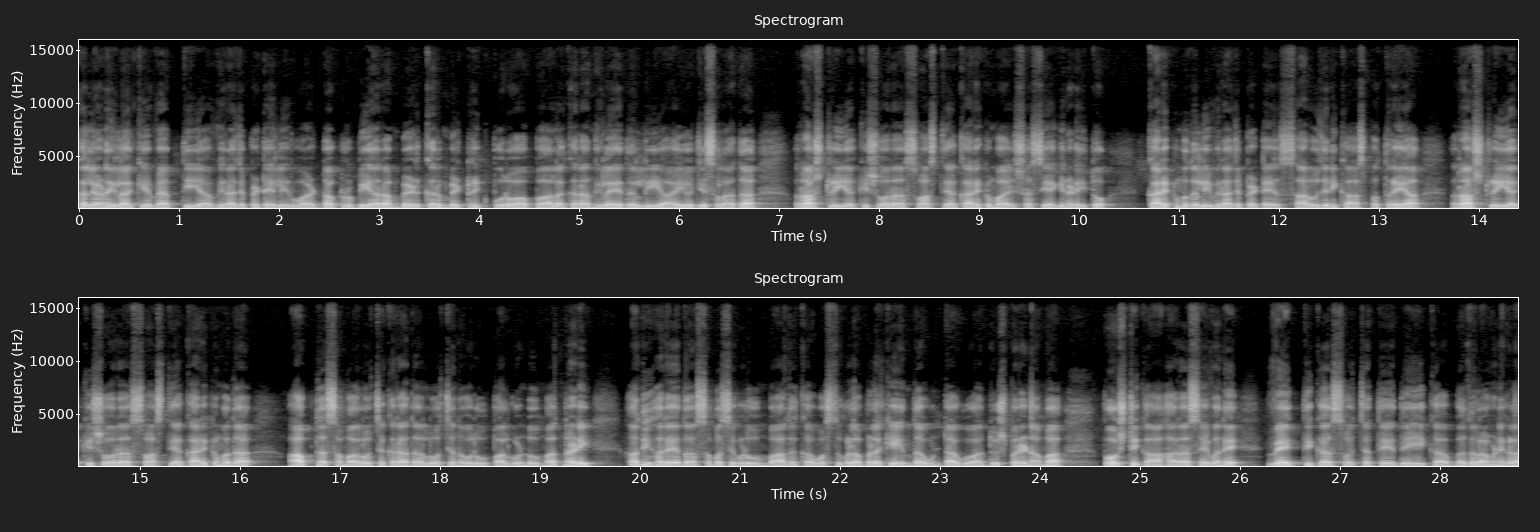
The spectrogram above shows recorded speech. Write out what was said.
ಕಲ್ಯಾಣ ಇಲಾಖೆ ವ್ಯಾಪ್ತಿಯ ವಿರಾಜಪೇಟೆಯಲ್ಲಿರುವ doctor B R Ambedkar matric ಪೂರ್ವ ಬಾಲಕರ ನಿಲಯದಲ್ಲಿ ಆಯೋಜಿಸಲಾದ ರಾಷ್ಟ್ರೀಯ ಕಿಶೋರ ಸ್ವಾಸ್ಥ್ಯ ಕಾರ್ಯಕ್ರಮ ಯಶಸ್ವಿಯಾಗಿ ನಡೆಯಿತು. ಕಾರ್ಯಕ್ರಮದಲ್ಲಿ ವಿರಾಜಪೇಟೆ ಸಾರ್ವಜನಿಕ ಆಸ್ಪತ್ರೆಯ ರಾಷ್ಟ್ರೀಯ ಕಿಶೋರ ಸ್ವಾಸ್ಥ್ಯ ಕಾರ್ಯಕ್ರಮದ ಆಪ್ತ ಸಮಾಲೋಚಕರಾದ ಲೋಚನ್ ಅವರು ಪಾಲ್ಗೊಂಡು ಮಾತನಾಡಿ, ಹದಿಹರೆಯದ ಸಮಸ್ಯೆಗಳು ಮಾದಕ ವಸ್ತುಗಳ ಬಳಕೆಯಿಂದ ಉಂಟಾಗುವ ದುಷ್ಪರಿಣಾಮ ಪೌಷ್ಟಿಕ ಆಹಾರ ಸೇವನೆ, ವೈಯಕ್ತಿಕ ಸ್ವಚ್ಛತೆ, ದೈಹಿಕ ಬದಲಾವಣೆಗಳ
